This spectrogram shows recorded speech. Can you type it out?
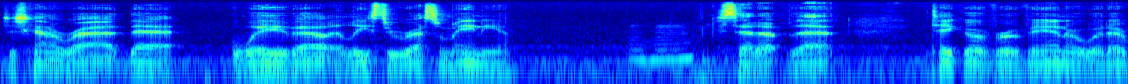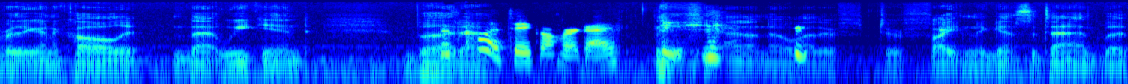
just kind of ride that wave out at least through WrestleMania. hmm set up that takeover event or whatever they're going to call it that weekend. But Just uh, call it takeover, guys. Please. yeah, I don't know why they're, they're fighting against the tide, but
